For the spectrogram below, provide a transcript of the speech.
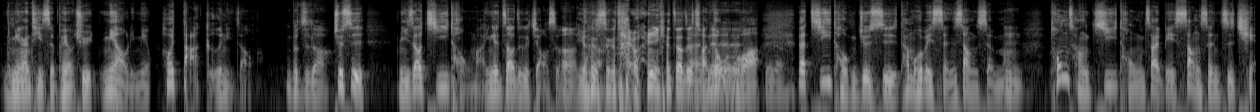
敏感体质的朋友去庙里面，他会打嗝，你知道吗？不知道，就是。你知道鸡童嘛？应该知道这个角色吧？因为是个台湾人，应该知道这个传统文化。那鸡童就是他们会被神上身嘛？嗯、通常鸡童在被上身之前，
